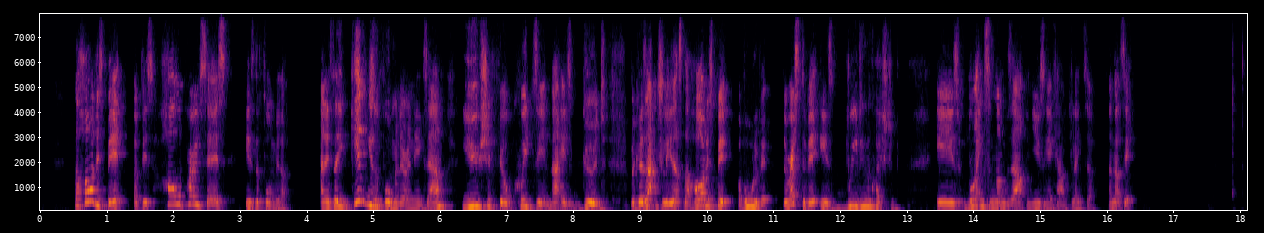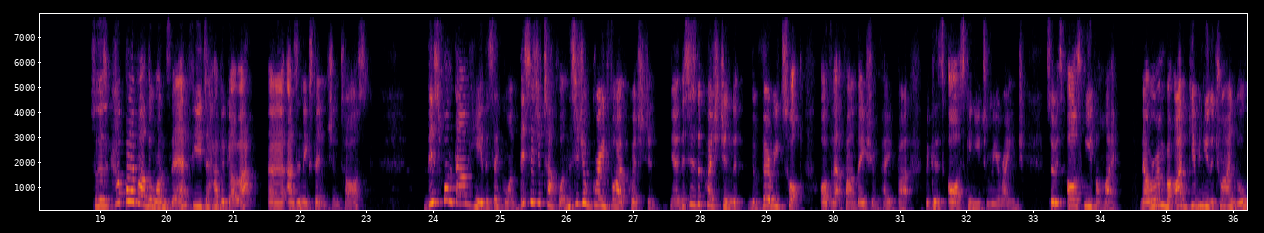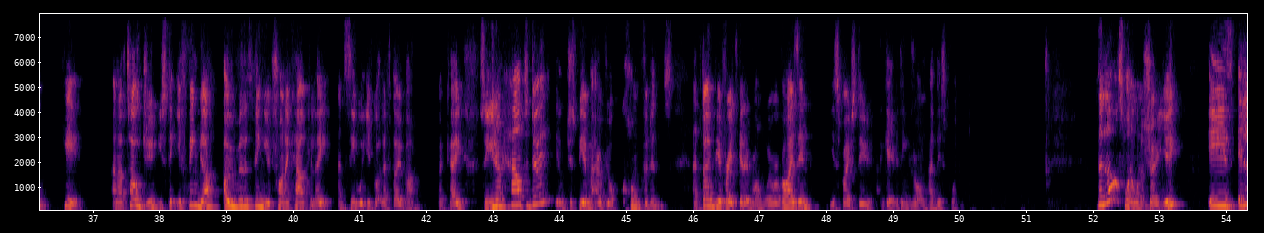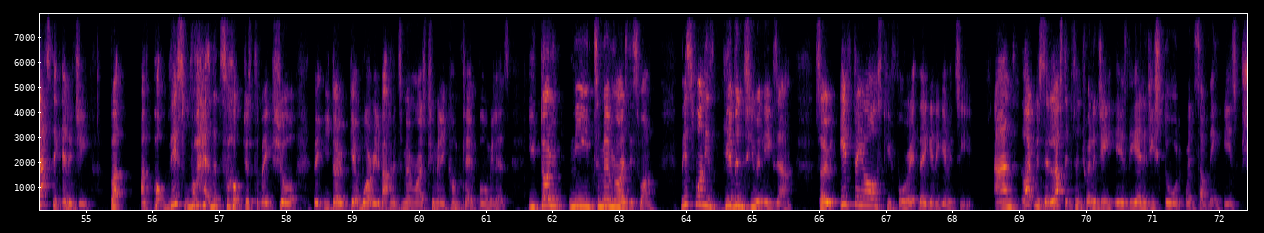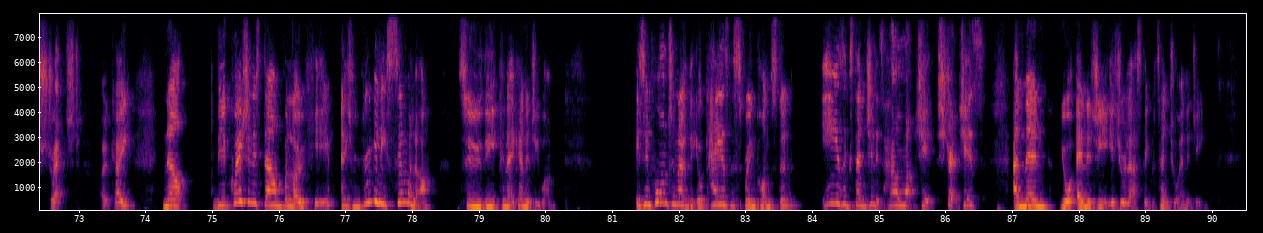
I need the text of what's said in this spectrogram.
The hardest bit of this whole process is the formula. And if they give you the formula in the exam, you should fill quids in. That is good because actually that's the hardest bit of all of it. The rest of it is reading the question, is writing some numbers out and using a calculator. And that's it. So there's a couple of other ones there for you to have a go at uh, as an extension task. This one down here, the second one, this is your tough one. This is your grade five question. Yeah, this is the question that the very top of that foundation paper because it's asking you to rearrange. So it's asking you for height. Now remember, I've given you the triangle here and I've told you, you stick your finger over the thing you're trying to calculate and see what you've got left over. Okay, so you know how to do it. It would just be a matter of your confidence. And don't be afraid to get it wrong. We're revising. You're supposed to get things wrong at this point. The last one I want to show you is elastic energy. But I've popped this right at the top just to make sure that you don't get worried about having to memorize too many complicated formulas. You don't need to memorize this one. This one is given to you in the exam. So if they ask you for it, they're going to give it to you. And like we said, elastic potential energy is the energy stored when something is stretched. Okay. Now, the equation is down below here, and it's really similar to the kinetic energy one. It's important to note that your K is the spring constant, E is extension, it's how much it stretches, and then your energy is your elastic potential energy.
